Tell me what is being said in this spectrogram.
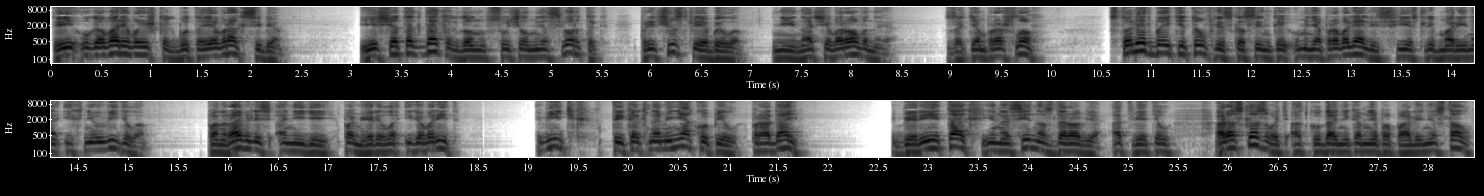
«Ты уговариваешь, как будто я враг себе. Еще тогда, когда он всучил мне сверток, предчувствие было, не иначе ворованное. Затем прошло. Сто лет бы эти туфли с косынкой у меня провалялись, если б Марина их не увидела. Понравились они ей, померила и говорит. «Витьк, ты как на меня купил, продай». «Бери так и носи на здоровье», — ответил, а рассказывать, откуда они ко мне попали, не стал.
